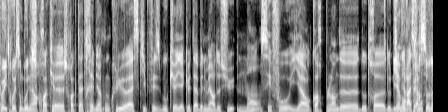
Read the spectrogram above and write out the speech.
peut y trouver son Je bonheur crois que je crois que tu as très bien conclu. À Skip Facebook, il y a que ta belle-mère dessus. Non, c'est faux. Il y a encore plein de- d'autres euh, d'autres a vos générations. persona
